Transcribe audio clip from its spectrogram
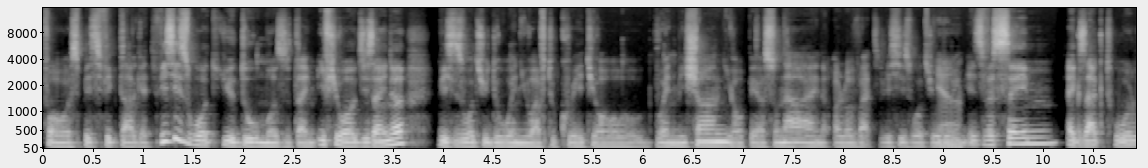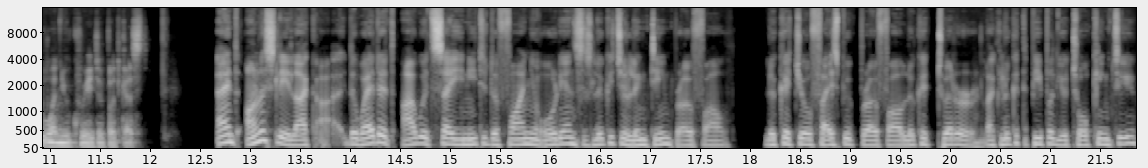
for a specific target. This is what you do most of the time. If you are a designer, this is what you do when you have to create your brand mission, your persona, and all of that. This is what you're yeah. doing. It's the same exact rule when you create a podcast. And honestly, like uh, the way that I would say you need to define your audience is look at your LinkedIn profile look at your Facebook profile, look at Twitter, like look at the people you're talking to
